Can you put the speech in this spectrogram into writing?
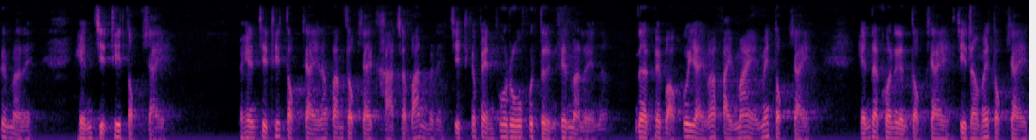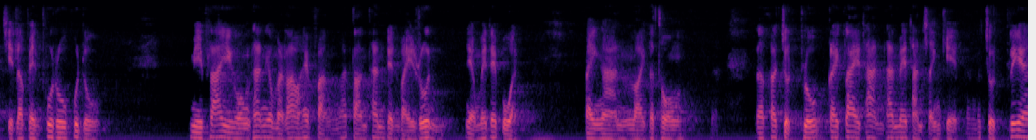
ขึ้นมาเลย เห็นจิตที่ตกใจไปเห็นจิตที่ตกใจนะความตกใจขาดสะบั้นไปเลย จิตก็เป็นผู้รู้ผู้ตื่นขึ้นมาเลยนะเดินไปบอกผู้ใหญ่ว่าไฟไหม้ไม่ตกใจ เห็นแต่คนอื่นตกใจ จิตเราไม่ตกใจ จิตเราเป็นผู้รู้ผู้ดู มีพระอีกองค์ท่านก็มาเล่าให้ฟังว่าตอนท่านเป็นวัยรุ่นยังไม่ได้บวช ไปงานลอยกระทง แล้วก็จุดพลุใกล้ ๆ ท่าน ท่านไม่ทันสังเกตก็จุดเปรี้ยง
